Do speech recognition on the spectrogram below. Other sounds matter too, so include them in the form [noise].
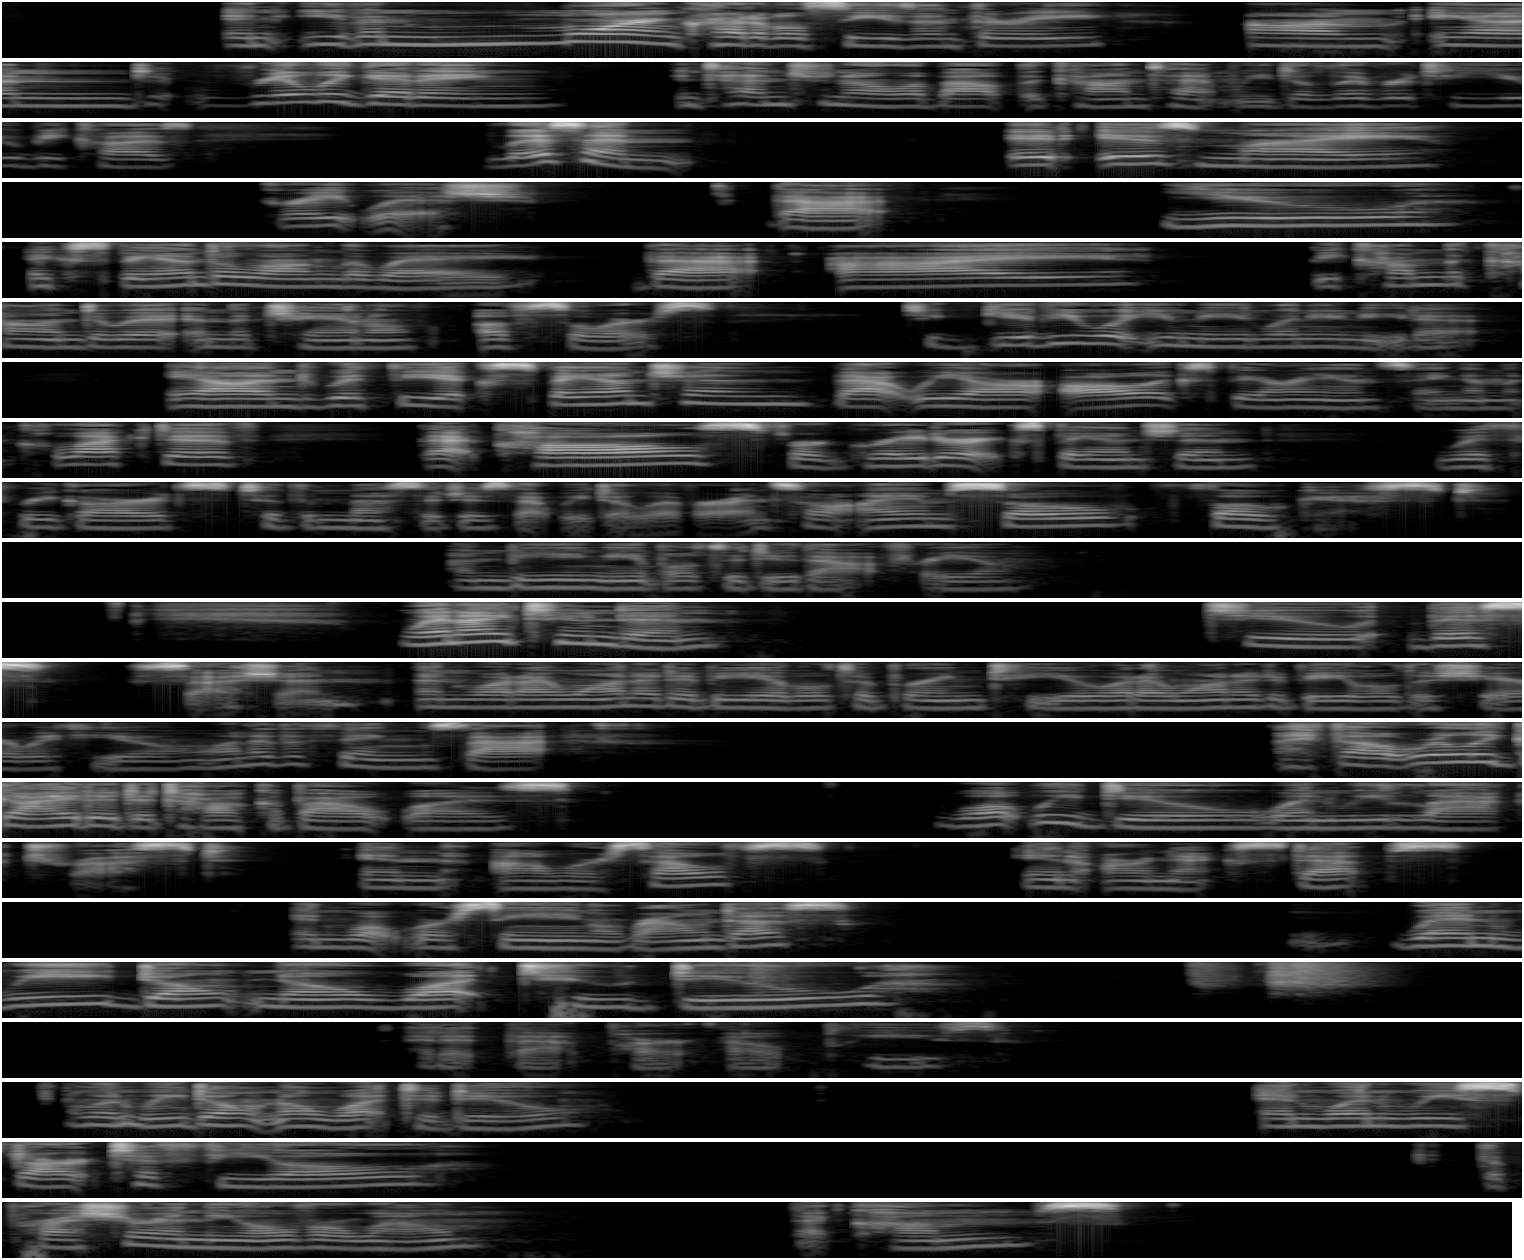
an even more incredible season three um, and really getting intentional about the content we deliver to you because, listen, it is my great wish that you expand along the way, that I become the conduit and the channel of source to give you what you need when you need it. And with the expansion that we are all experiencing in the collective, that calls for greater expansion with regards to the messages that we deliver. And so I am so focused on being able to do that for you. When I tuned in to this session and what I wanted to be able to bring to you, what I wanted to be able to share with you, one of the things that I felt really guided to talk about was what we do when we lack trust in ourselves, in our next steps, in what we're seeing around us. When we don't know what to do, edit that part out, please. When we don't know what to do, and when we start to feel the pressure and the overwhelm that comes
